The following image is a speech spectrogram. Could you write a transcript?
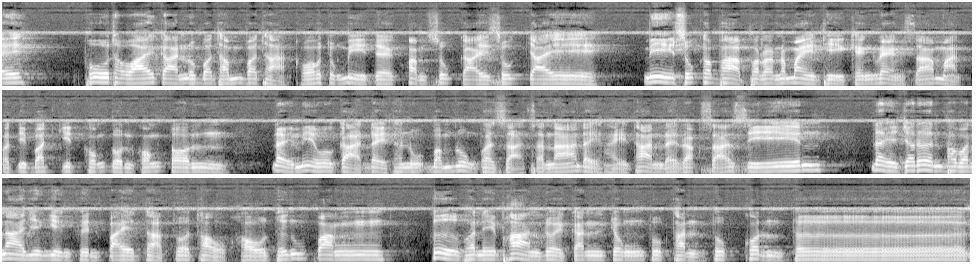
ย ผู้ถวายการอุปธรรมประทาขอจงมีแต่ความสุขกายสุขใจ มีสุขภาพพรณไม่ที่แข็งแรงสามารถปฏิบัติกิจของตนของตน ได้มีโอกาสได้ธนุบำรุงพระศาสนาได้ให้ท่านได้รักษาศีล ได้เจริญภาวนายิ่งยิ่งขึ้นไปตราบทั่วเท่าเขาถึงฟัง คือพระนิพพานด้วยกันจงทุกท่านทุกคนเทิน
